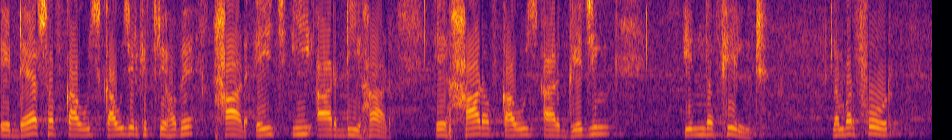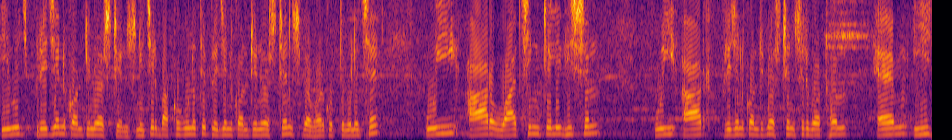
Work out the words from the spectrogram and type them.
a dash of cows কাউজের ক্ষেত্রে হবে herd H E R D herd a herd of cows are grazing in the field number four use present continuous tense নিচের বাক্যগুলোতে প্রেজেন্ট কন্টিনিউয়াস টেন্স ব্যবহার করতে বলেছে we are watching television we are present continuous টেন্সের গঠন এম ইজ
